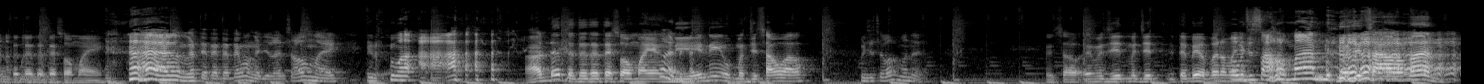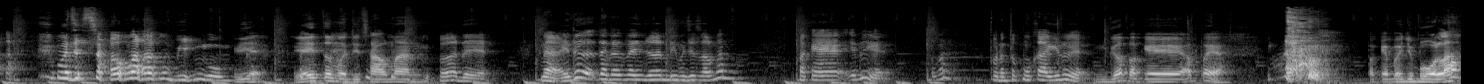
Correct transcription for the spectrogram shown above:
anak tete tete somai Enggak tete-tete mah nggak jalan somai. Itu mah ada tete tete somai yang di ini masjid sawal Masjid Salman mana? Masjid Sawal- eh, masjid masjid ITB apa Oh, namanya Masjid Salman. masjid Salman Masjid Salman aku bingung. iya ya itu masjid Salman Oh ada ya. Nah itu tete-tete yang jalan di Masjid Salman pakai itu ya apa penutup muka gitu ya? enggak pakai apa ya pakai baju bola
